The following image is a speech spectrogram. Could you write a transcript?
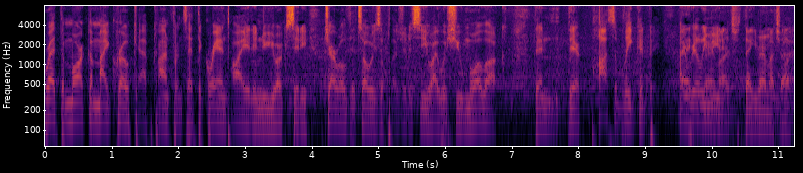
We're at the Marcum Microcap Conference at the Grand Hyatt in New York City. Gerald, it's always a pleasure to see you. I wish you more luck than there possibly could be. Thank I really you very mean much. it. Thank you very much, Shelly.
